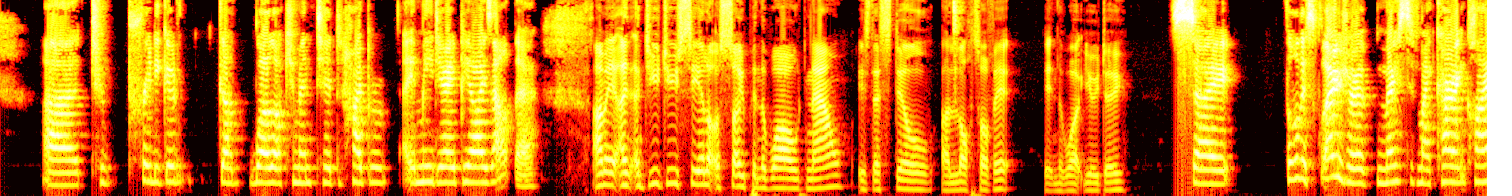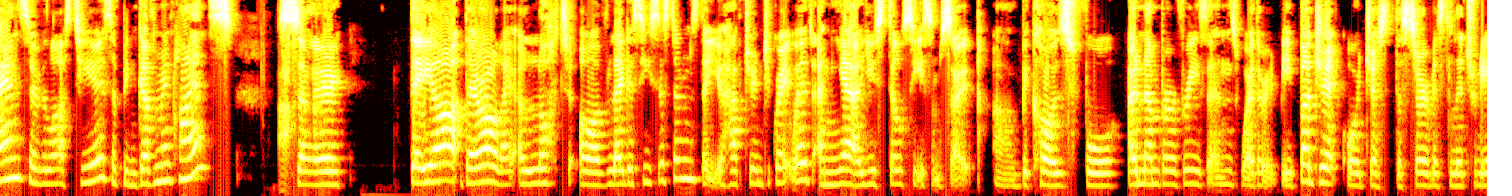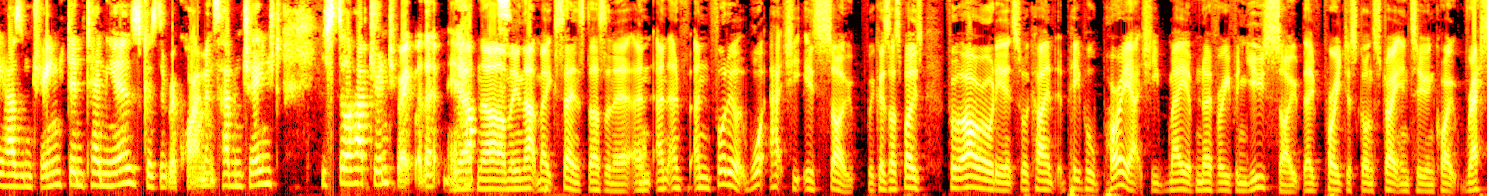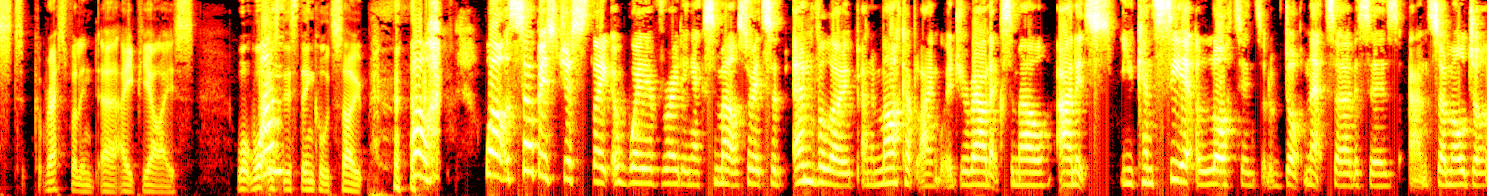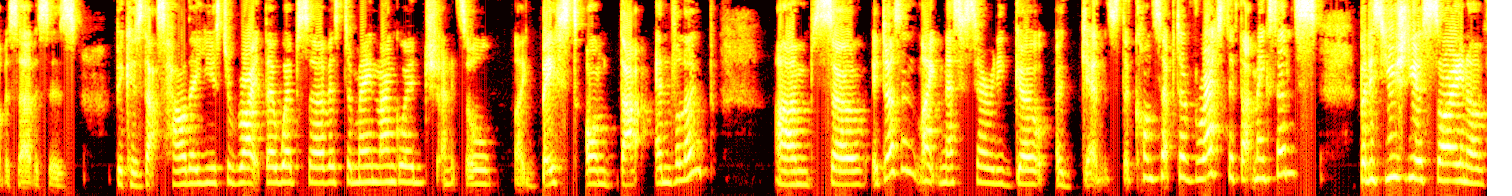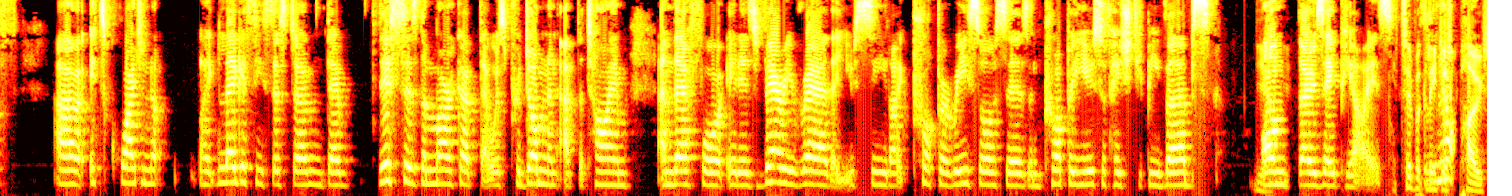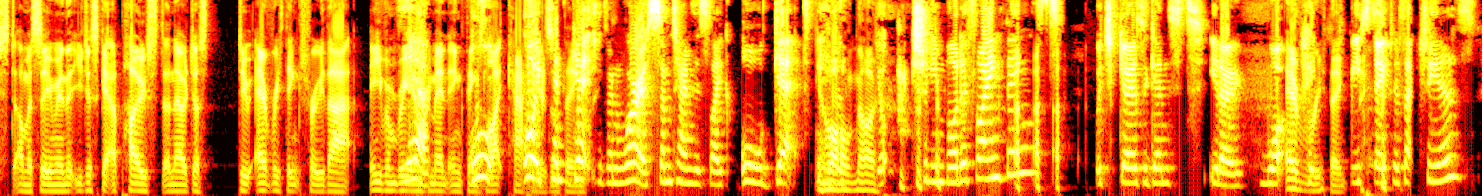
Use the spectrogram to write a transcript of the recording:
uh, to pretty good, well documented hyper media APIs out there. I mean, and do you, do you see a lot of soap in the wild now? Is there still a lot of it in the work you do? So, full disclosure, most of my current clients over the last two years have been government clients. Ah. So they are there are like a lot of legacy systems that you have to integrate with and yeah you still see some soap um, because for a number of reasons whether it be budget or just the service literally hasn't changed in 10 years because the requirements haven't changed you still have to integrate with it, it yeah happens. no i mean that makes sense doesn't it? And and and, and for the, what actually is soap? Because i suppose for our audience we're kind of people probably actually may have never even used soap. They've probably just gone straight into in quote rest restful uh, apis what what um, is this thing called SOAP? oh, well, SOAP is just like a way of writing XML. So it's an envelope and a markup language around XML, and it's you can see it a lot in sort of .NET services and some old Java services because that's how they used to write their web service domain language, and it's all like based on that envelope. Um, so it doesn't like necessarily go against the concept of REST, if that makes sense, but it's usually a sign of uh, it's quite an like legacy system. There, this is the markup that was predominant at the time, and therefore it is very rare that you see like proper resources and proper use of HTTP verbs yeah. on those APIs. Typically, just not- post. I'm assuming that you just get a post and they'll just do everything through that, even re-implementing yeah. things or, like caches. Or it can get even worse. Sometimes it's like all get. Oh no! You're actually modifying things, which goes against you know what everything HTTP status actually is.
